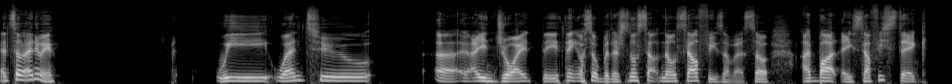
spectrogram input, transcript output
And so anyway, we went to uh, I enjoyed the thing. Also, but there's no no selfies of us. So I bought a selfie stick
